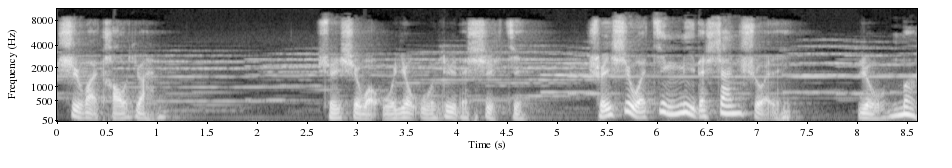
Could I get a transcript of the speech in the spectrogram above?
世外桃源？谁是我无忧无虑的世界？谁是我静谧的山水？如梦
